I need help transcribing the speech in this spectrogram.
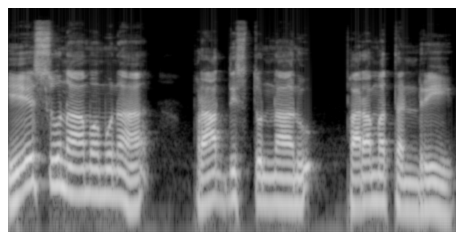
ఏసునామమున ప్రార్థిస్తున్నాను పరమ తండ్రి.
